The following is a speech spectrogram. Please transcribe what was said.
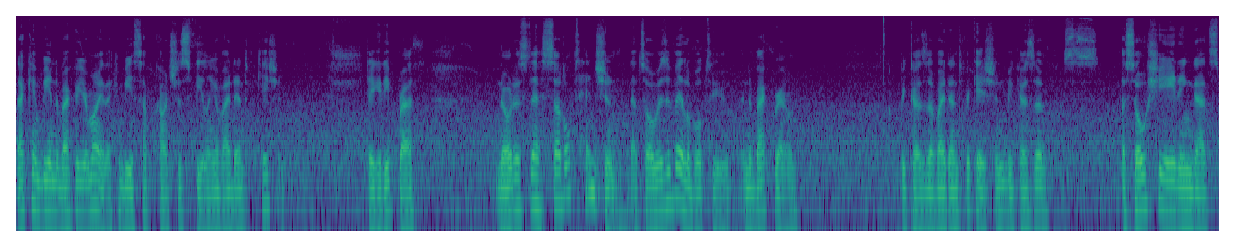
That can be in the back of your mind. That can be a subconscious feeling of identification. Take a deep breath. Notice the subtle tension that's always available to you in the background because of identification, because of associating that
